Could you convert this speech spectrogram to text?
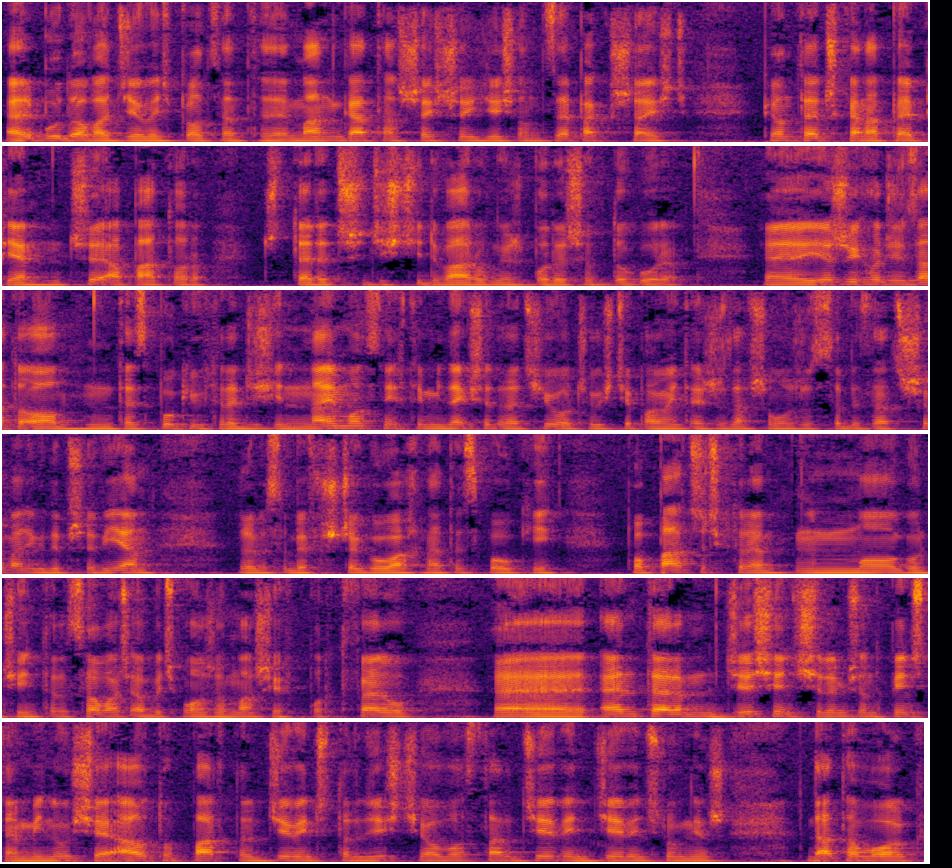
Elbudowa 9%, Mangata 6,60, Zepak 6, piąteczka na Pepie czy Apator 4,32, również Boryszew do góry. E, jeżeli chodzi za to o te spółki, które dzisiaj najmocniej w tym indeksie traciły, oczywiście pamiętaj, że zawsze możesz sobie zatrzymać, gdy przewijam, żeby sobie w szczegółach na te spółki popatrzeć, które mogą Cię interesować, a być może masz je w portfelu. E, Enter 10,75 na minusie, Autopartner 9,40, Ovostar 9,9 również, DataWalk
